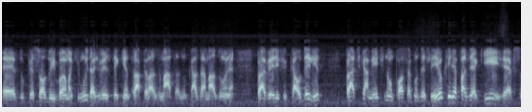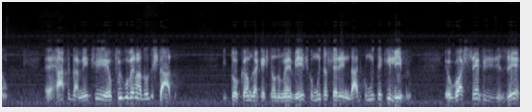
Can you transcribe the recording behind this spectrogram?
é, do pessoal do IBAMA, que muitas vezes tem que entrar pelas matas, no caso da Amazônia, para verificar o delito, praticamente não possa acontecer. Eu queria fazer aqui, Jefferson, é, rapidamente, eu fui governador do Estado e tocamos a questão do meio ambiente com muita serenidade, com muito equilíbrio. Eu gosto sempre de dizer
